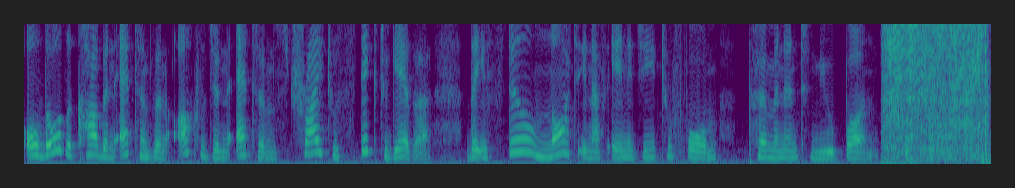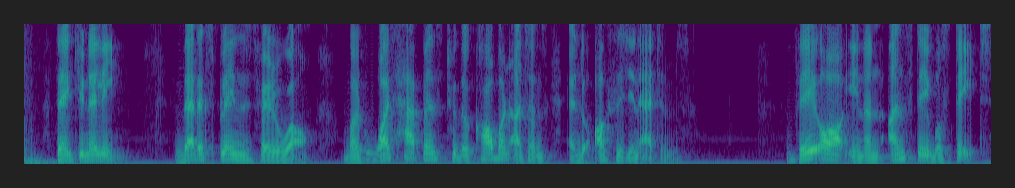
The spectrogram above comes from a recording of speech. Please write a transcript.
Although the carbon atoms and oxygen atoms try to stick together, there is still not enough energy to form permanent new bonds. Thank you, Nelly. That explains it very well. But what happens to the carbon atoms and oxygen atoms? They are in an unstable state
